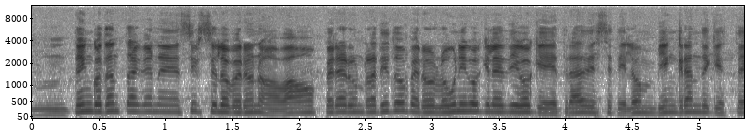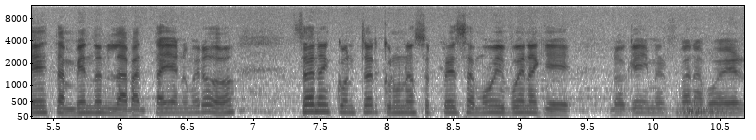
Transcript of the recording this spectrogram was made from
Mm, Tengo tantas ganas de decírselo, pero no, vamos a esperar un ratito, pero lo único que les digo que detrás de ese telón bien grande que ustedes están viendo en la pantalla número 2, se van a encontrar con una sorpresa muy buena que los gamers van a poder...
